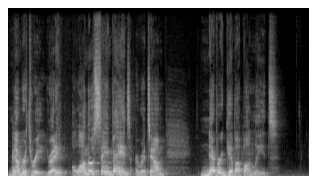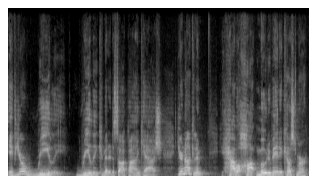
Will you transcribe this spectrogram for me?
Number three, you ready? Along those same veins, I wrote down never give up on leads. If you're really, really committed to stockpiling cash, you're not gonna have a hot, motivated customer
